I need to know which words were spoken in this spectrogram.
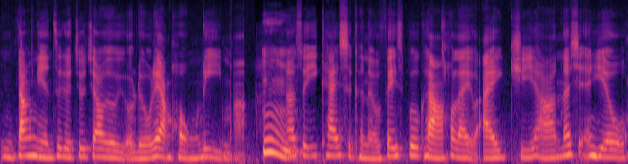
你当年这个就叫做有流量红利嘛，嗯，那所以一开始可能有 Facebook 啊，后来有 IG 啊，那现在也有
